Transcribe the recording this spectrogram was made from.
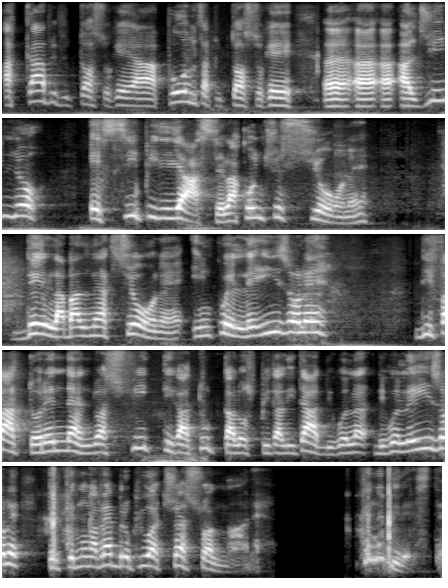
a Capri piuttosto che a Ponza, piuttosto che eh, a, a, al Giglio e si pigliasse la concessione della balneazione in quelle isole di fatto rendendo asfittica tutta l'ospitalità di, quella, di quelle isole perché non avrebbero più accesso al mare. Che ne direste?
